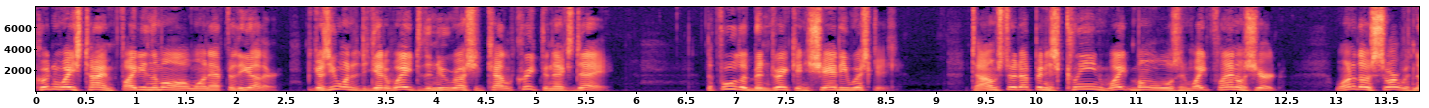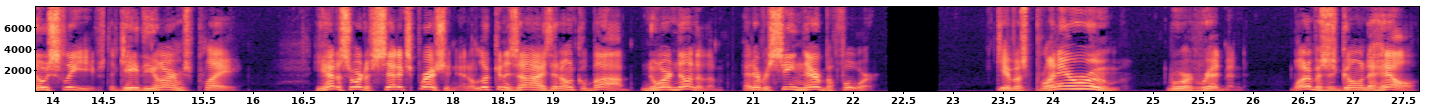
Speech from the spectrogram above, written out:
Couldn't waste time fighting them all one after the other, because he wanted to get away to the new rush at Cattle Creek the next day. The fool had been drinking shanty whiskey. Tom stood up in his clean white moles and white flannel shirt, one of those sort with no sleeves that gave the arms play. He had a sort of set expression and a look in his eyes that Uncle Bob, nor none of them, had ever seen there before. Give us plenty of room, roared Redmond. One of us is going to hell,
